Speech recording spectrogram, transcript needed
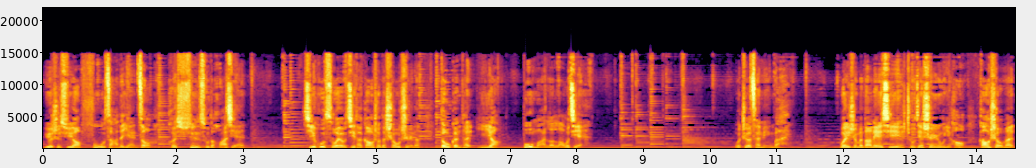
越是需要复杂的演奏和迅速的滑弦。几乎所有吉他高手的手指呢，都跟他一样布满了老茧。我这才明白，为什么当练习逐渐深入以后，高手们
